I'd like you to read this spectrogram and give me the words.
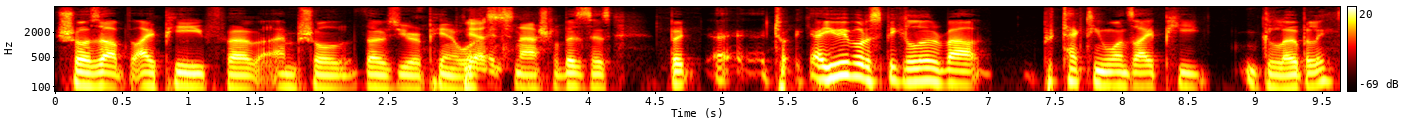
shows up IP for, I'm sure, those European or yes. international businesses. But uh, are you able to speak a little about protecting one's IP globally?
